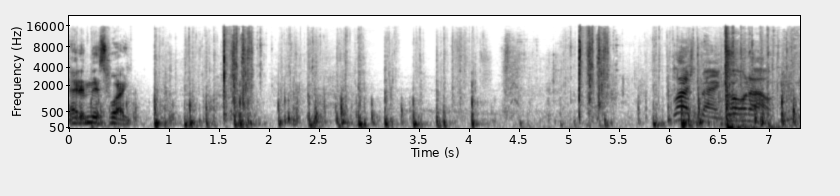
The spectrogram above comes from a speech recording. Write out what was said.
Head him this way. Flashbang going out.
